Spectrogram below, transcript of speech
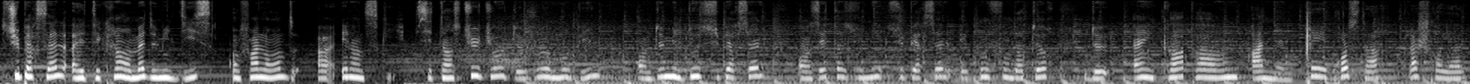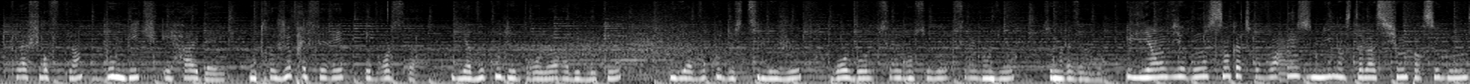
Supercell a été créé en mai 2010 en Finlande, à Helsinki. C'est un studio de jeux mobiles. En 2012, Supercell, aux États-Unis, Supercell est cofondateur de 1K Pound Annel. Créé Brawl Stars, Clash Royale, Clash of Clans, Boom Beach et High Day. Notre jeu préféré est Brawl Stars. Il y a beaucoup de brawlers à débloquer. Il y a beaucoup de styles de jeu, Brawl Ball, survivant solo, survivant duo, zone réservée. Il y a environ 191 000 installations par seconde.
